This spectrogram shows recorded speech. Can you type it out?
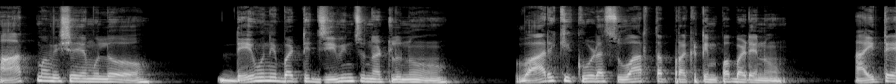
ఆత్మ విషయములో దేవుని బట్టి జీవించున్నట్లును వారికి కూడా సువార్త ప్రకటింపబడెను. అయితే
